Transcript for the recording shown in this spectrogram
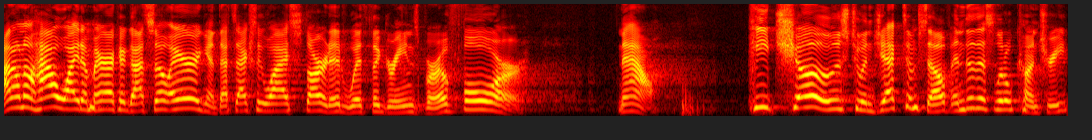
I don't know how white America got so arrogant. That's actually why I started with the Greensboro Four. Now, he chose to inject himself into this little country,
